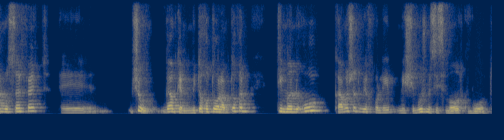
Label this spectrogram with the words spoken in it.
נוספת, שוב, גם כן, מתוך אותו עולם תוכן, תימנעו כמה שאתם יכולים משימוש בסיסמאות קבועות.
